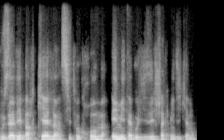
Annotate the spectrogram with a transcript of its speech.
vous avez par quel cytochrome est métabolisé chaque médicament?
